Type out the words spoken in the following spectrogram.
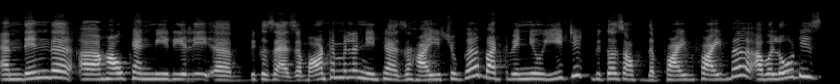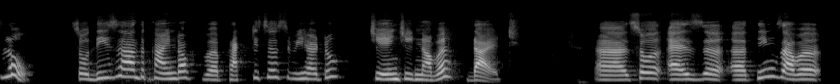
and then the uh, how can we really uh, because as a watermelon it has a high sugar but when you eat it because of the fiber our load is low. So these are the kind of uh, practices we have to change in our diet. Uh, so as uh, uh, things, our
